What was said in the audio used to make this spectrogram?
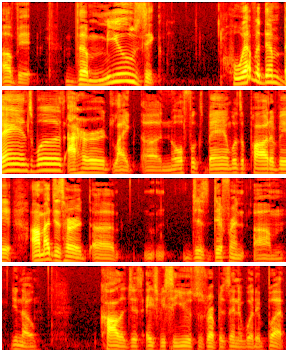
of it, the music whoever them bands was, I heard like uh Norfolk's band was a part of it. Um I just heard uh just different um, you know, colleges, HBCUs was represented with it, but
